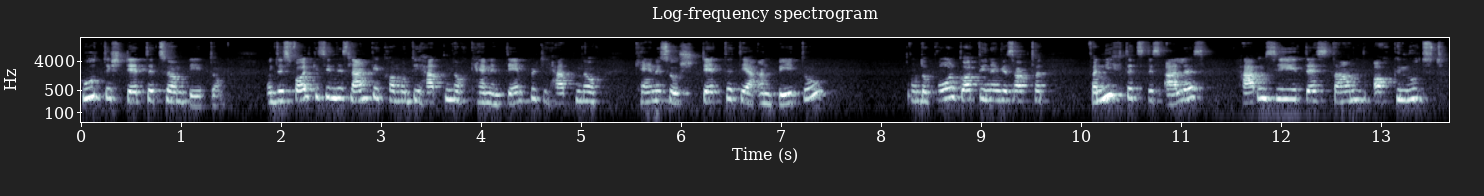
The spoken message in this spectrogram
gute Stätte zur Anbetung. Und das Volk ist in das Land gekommen und die hatten noch keinen Tempel, die hatten noch keine so Stätte der Anbetung. Und obwohl Gott ihnen gesagt hat, vernichtet das alles, haben sie das dann auch genutzt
